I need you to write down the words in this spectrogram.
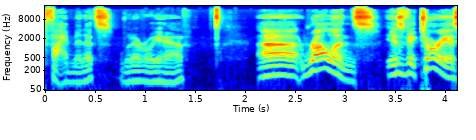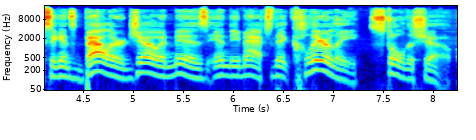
five minutes, whatever we have. Uh, Rollins is victorious against Balor, Joe, and Miz in the match that clearly stole the show.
